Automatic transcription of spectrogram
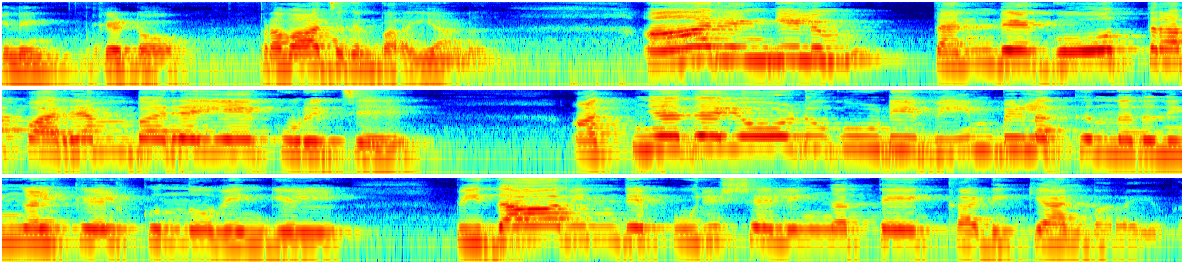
ഇനി കേട്ടോ പ്രവാചകൻ പറയാണ് ആരെങ്കിലും തന്റെ ഗോത്ര പരമ്പരയെ കുറിച്ച് അജ്ഞതയോടുകൂടി വീമ്പിളക്കുന്നത് നിങ്ങൾ കേൾക്കുന്നുവെങ്കിൽ പിതാവിന്റെ പുരുഷലിംഗത്തെ കടിക്കാൻ പറയുക.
